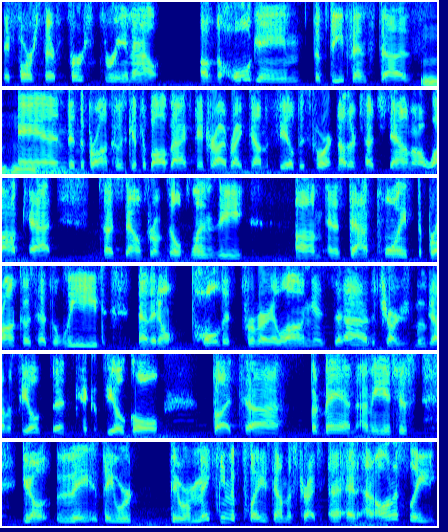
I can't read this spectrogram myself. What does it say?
They force their first three and out of the whole game. The defense does, mm-hmm. and then the Broncos get the ball back. They drive right down the field. They score another touchdown on a wildcat touchdown from Philip Lindsay. Um, and at that point, the Broncos had the lead. Now they don't hold it for very long as uh, the Chargers move down the field and kick a field goal. But uh, but man, I mean, it's just you know they they were they were making the plays down the stretch, and, and, and honestly,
